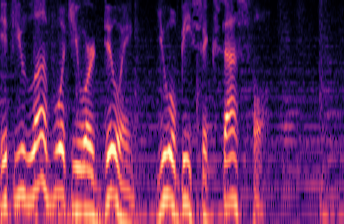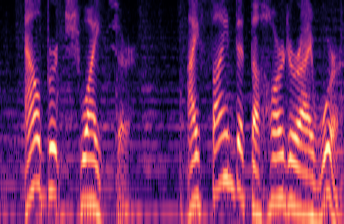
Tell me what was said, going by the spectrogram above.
If you love what you are doing, you will be successful. Albert Schweitzer. I find that the harder I work,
